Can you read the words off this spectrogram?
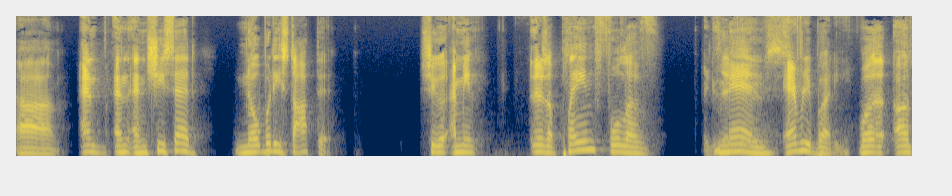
Uh, and and and she said nobody stopped it. She, go- I mean, there's a plane full of men, everybody. Well, uh,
